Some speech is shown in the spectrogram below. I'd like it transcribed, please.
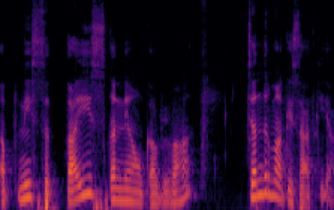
अपनी सत्ताईस कन्याओं का विवाह चंद्रमा के साथ किया।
